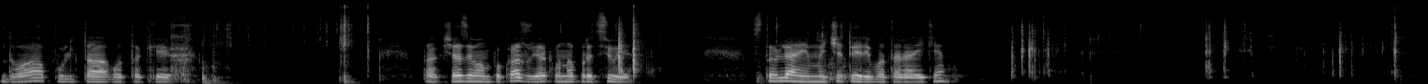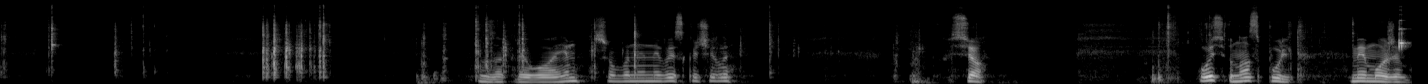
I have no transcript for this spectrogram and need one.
два пульта отаких. Так, зараз я вам покажу, як вона працює. Вставляємо 4 батарейки. Закриваємо, щоб вони не вискочили. Все. Ось у нас пульт. Ми можемо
